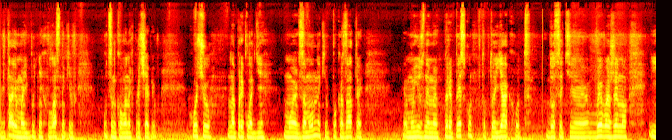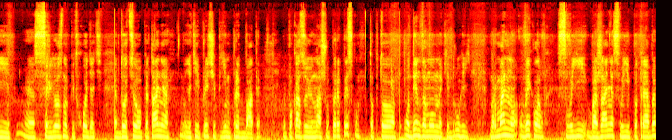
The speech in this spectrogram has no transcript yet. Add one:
Вітаю майбутніх власників оцинкованих причепів. Хочу на прикладі моїх замовників показати мою з ними переписку, тобто як от досить е, виважено і е, серйозно підходять до цього питання, який причіп їм придбати. Показую нашу переписку. Тобто один замовник і другий нормально виклав свої бажання, свої потреби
